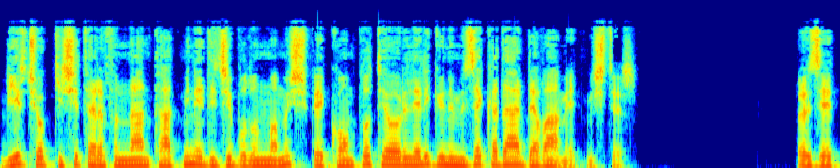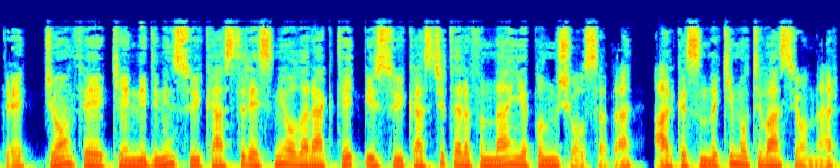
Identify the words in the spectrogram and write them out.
birçok kişi tarafından tatmin edici bulunmamış ve komplo teorileri günümüze kadar devam etmiştir. Özetle, John F. Kennedy'nin suikastı resmi olarak tek bir suikastçı tarafından yapılmış olsa da, arkasındaki motivasyonlar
